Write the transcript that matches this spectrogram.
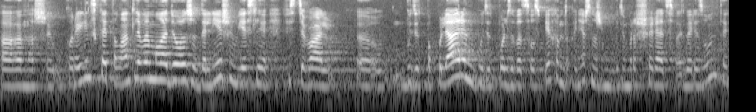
а, нашей украинской талантливой молодежи. В дальнейшем, если фестиваль э, будет популярен, будет пользоваться успехом, то, конечно же, мы будем расширять свои горизонты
